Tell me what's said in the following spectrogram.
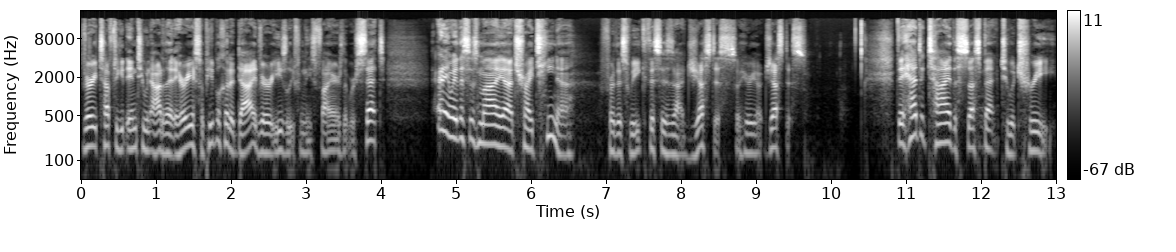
very tough to get into and out of that area, so people could have died very easily from these fires that were set. Anyway, this is my uh, tritina for this week. This is uh, justice. So here you go justice. They had to tie the suspect to a tree.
